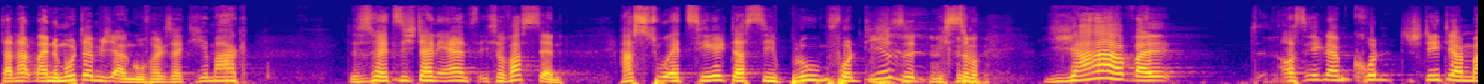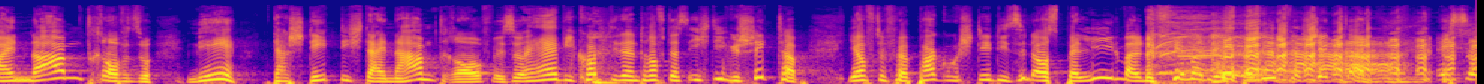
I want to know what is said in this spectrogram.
Dann hat meine Mutter mich angerufen und gesagt, hier, Marc, das ist jetzt nicht dein Ernst. Ich so, was denn? Hast du erzählt, dass die Blumen von dir sind? Ich so, ja, weil aus irgendeinem Grund steht ja mein Name drauf. Und so, nee, da steht nicht dein Name drauf. Ich so, hä, wie kommt ihr denn drauf, dass ich die geschickt habe? Ja, auf der Verpackung steht, die sind aus Berlin, weil eine Firma die aus Berlin verschickt hat. Ich so,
